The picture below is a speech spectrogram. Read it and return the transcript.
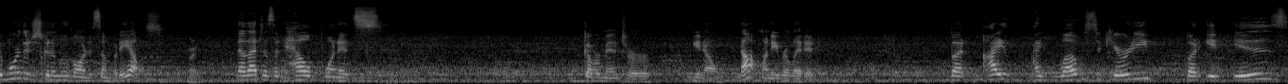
the more they're just going to move on to somebody else. Right. Now that doesn't help when it's government or, you know, not money related. But I I love security, but it is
